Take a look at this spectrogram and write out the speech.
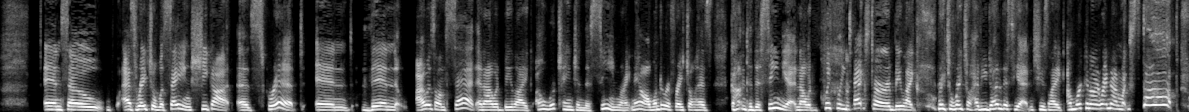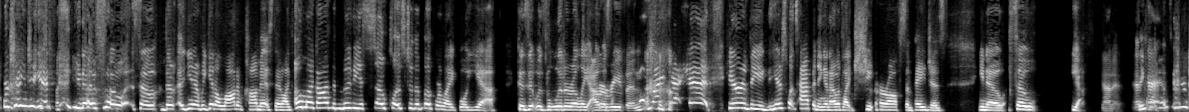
And so, as Rachael was saying, she got a script, and then I was on set, and I would be like, Oh, we're changing this scene right now. I wonder if Rachael has gotten to this scene yet. And I would quickly text her and be like, Rachael, Rachael, have you done this yet? And she's like, I'm working on it right now. I'm like, Stop, we're changing it. you know, so, so, the, you know, we get a lot of comments. They're like, Oh my God, the movie is so close to the book. We're like, Well, yeah, because it was literally I was reason. Like, oh, that yet. Here are the here's what's happening, and I would like shoot her off some pages, you know. So yeah, got it. Okay.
